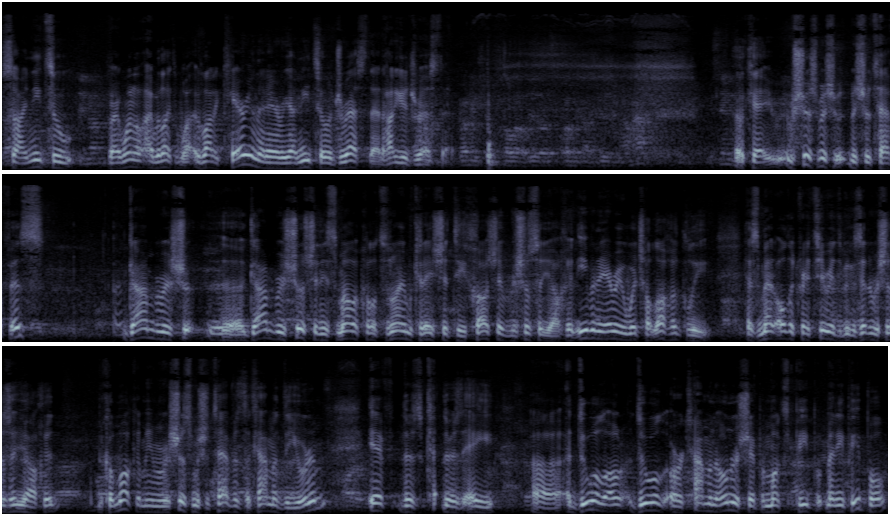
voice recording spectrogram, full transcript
So I need to, I want to, I would like to, I want to carry in that area. I need to address that. How do you address that? Okay, Rishush Mishutefis. Even an area which halachically has met all the criteria to be considered Rishus Yachid, if there's there's a, uh, a dual dual or common ownership amongst people, many people.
